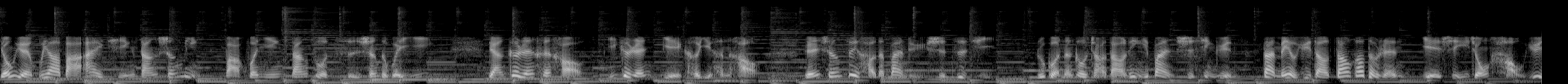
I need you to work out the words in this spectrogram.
永远不要把爱情当生命，把婚姻当做此生的唯一。两个人很好，一个人也可以很好。人生最好的伴侣是自己。如果能够找到另一半是幸运，但没有遇到糟糕的人，也是一种好运。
